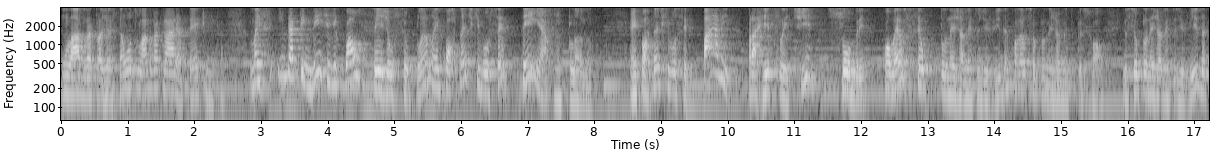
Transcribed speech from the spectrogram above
um lado vai para a gestão, outro lado vai para a área técnica. Mas independente de qual seja o seu plano, é importante que você tenha um plano. É importante que você pare para refletir sobre qual é o seu planejamento de vida? Qual é o seu planejamento pessoal? E o seu planejamento de vida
